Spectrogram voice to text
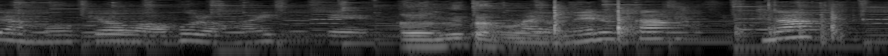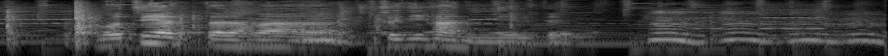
じゃあもう今日はお風呂入ってはよ寝た方がい。はいよ寝るかなボツやったらまあ、うん9時半に寝るけど。うんうんうんうん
